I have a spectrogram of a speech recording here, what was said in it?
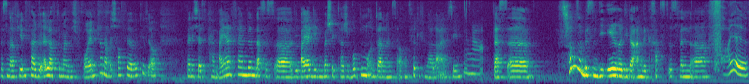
das sind auf jeden Fall Duelle, auf die man sich freuen kann. Und ich hoffe ja wirklich auch, wenn ich jetzt kein Bayern-Fan bin, dass es äh, die Bayern gegen Besiktas wuppen und dann ins, auch ins Viertelfinale einziehen. Ja. Das äh, ist schon so ein bisschen die Ehre, die da angekratzt ist, wenn. Äh, Voll!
